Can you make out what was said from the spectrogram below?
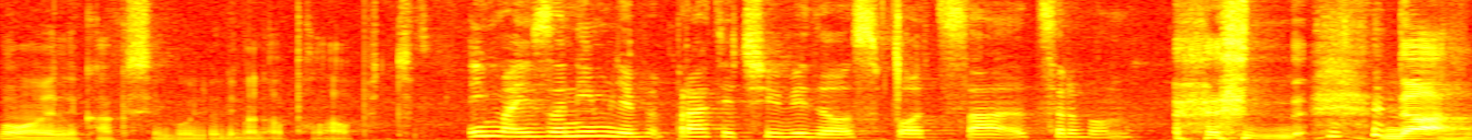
bomo vidjeli kako se bu ljudima dopala opet. Ima i zanimljiv prateći video spot sa crvom. da,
